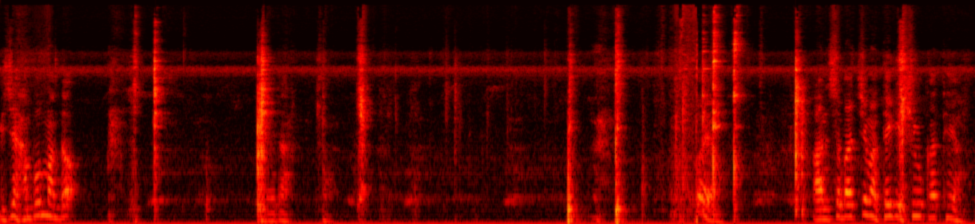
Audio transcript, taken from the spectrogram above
이제 한 번만 더. 여기다 좀. 써요. 안 써봤지만 되게 쉬울 것 같아요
